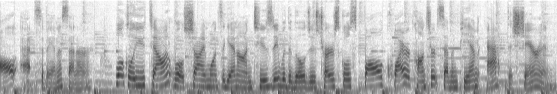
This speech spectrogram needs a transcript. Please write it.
all at Savannah Center. Local youth talent will shine once again on Tuesday with the Villages Charter School's Fall Choir Concert, 7 p.m. at the Sharon.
